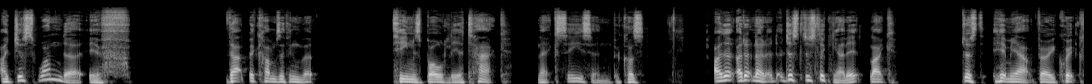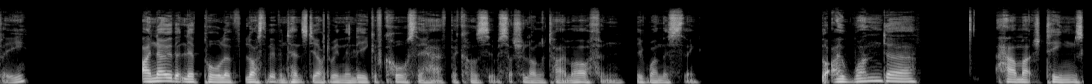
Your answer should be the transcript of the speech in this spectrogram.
I just wonder if that becomes a thing that teams boldly attack next season because I don't, I don't know. Just, just looking at it, like, just hear me out very quickly. I know that Liverpool have lost a bit of intensity after winning the league. Of course they have, because it was such a long time off and they've won this thing. But I wonder how much teams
